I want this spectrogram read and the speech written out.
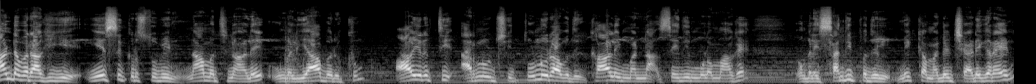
ஆண்டவராகிய இயேசு கிறிஸ்துவின் நாமத்தினாலே உங்கள் யாவருக்கும் ஆயிரத்தி அறுநூற்றி தொண்ணூறாவது காலை மன்னா செய்தியின் மூலமாக உங்களை சந்திப்பதில் மிக்க மகிழ்ச்சி அடைகிறேன்.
